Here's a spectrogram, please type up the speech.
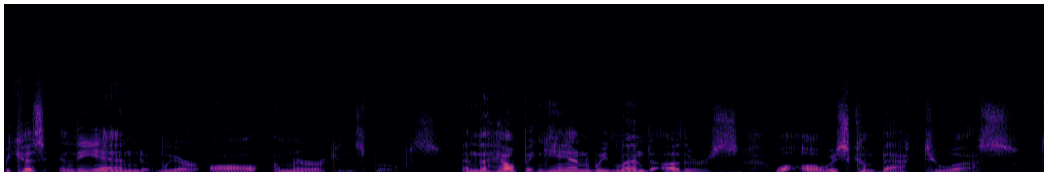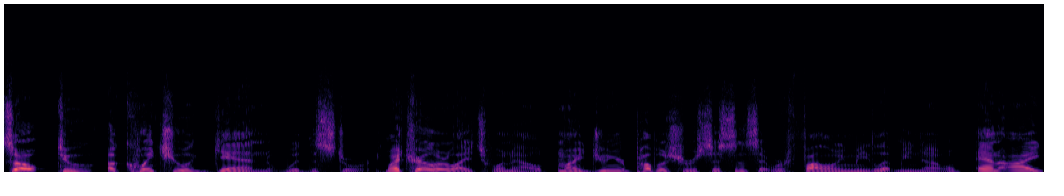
Because in the end, we are all Americans, folks. And the helping hand we lend others will always come back to us. So, to acquaint you again with the story, my trailer lights went out. My junior publisher assistants that were following me let me know. And I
